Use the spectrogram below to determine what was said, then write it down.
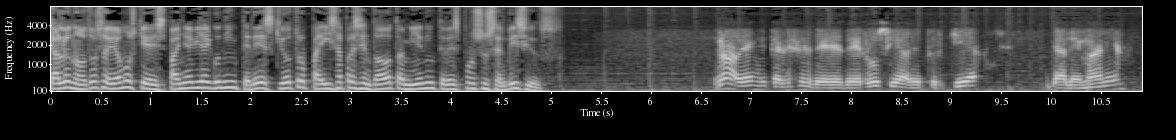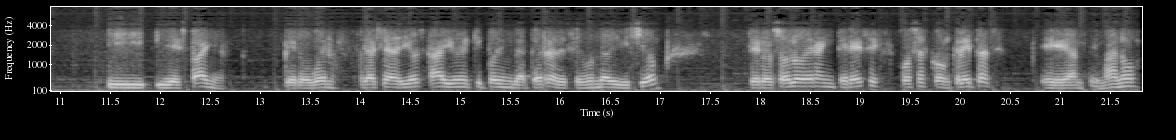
Carlos, nosotros sabíamos que de España había algún interés. ¿Qué otro país ha presentado también interés por sus servicios? No, había intereses de, de Rusia, de Turquía, de Alemania y, y de España. Pero bueno, gracias a Dios hay un equipo de Inglaterra de segunda división, pero solo eran intereses, cosas concretas, eh, antemano.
